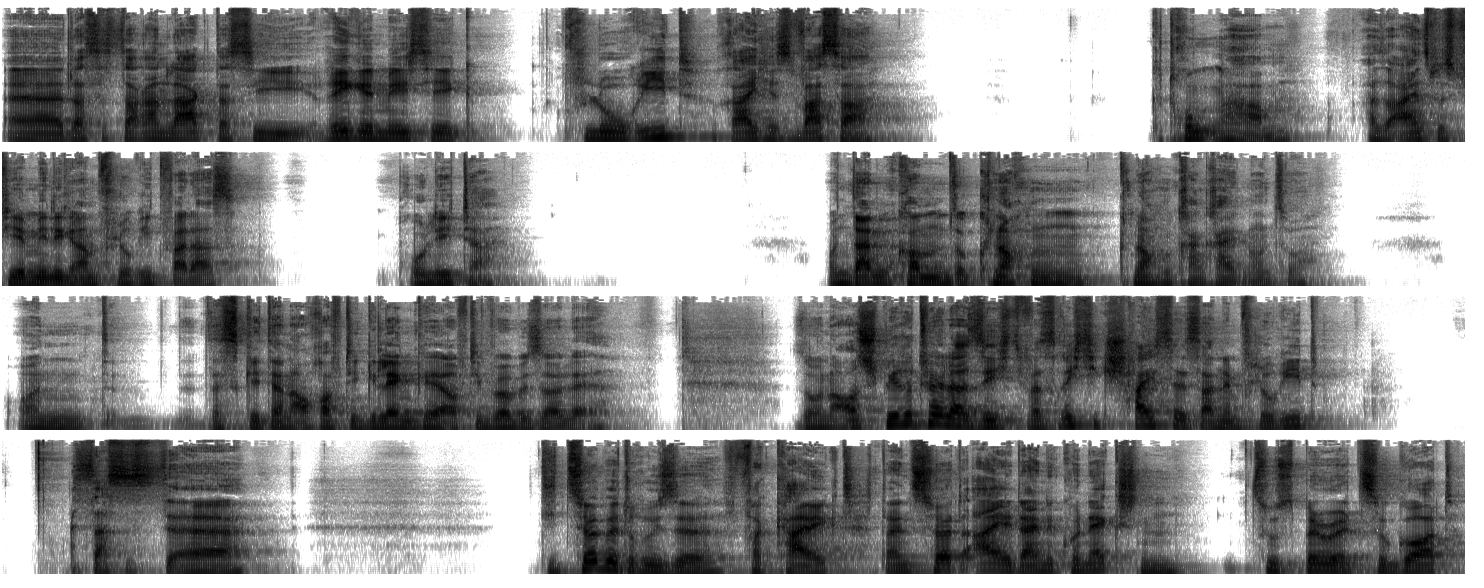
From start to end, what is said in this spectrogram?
äh, dass es daran lag, dass sie regelmäßig fluoridreiches Wasser getrunken haben. Also 1 bis 4 Milligramm Fluorid war das pro Liter. Und dann kommen so Knochen, Knochenkrankheiten und so. Und das geht dann auch auf die Gelenke, auf die Wirbelsäule. So, und aus spiritueller Sicht, was richtig scheiße ist an dem Fluorid, ist, dass es äh, die Zirbeldrüse verkalkt, dein Third Eye, deine Connection zu Spirit, zu Gott.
